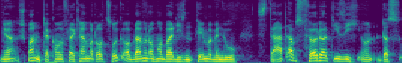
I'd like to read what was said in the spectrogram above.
Ja, spannend. Da kommen wir vielleicht gleich mal drauf zurück. Aber bleiben wir noch mal bei diesem Thema, wenn du Startups fördert, die sich, und das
